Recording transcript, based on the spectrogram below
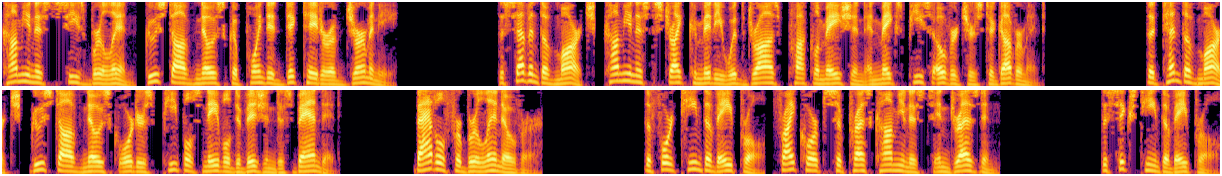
Communists seize Berlin, Gustav Noske appointed dictator of Germany. The 7th of March, Communist Strike Committee withdraws proclamation and makes peace overtures to government. The 10th of March, Gustav Noske orders People's Naval Division disbanded. Battle for Berlin over. The 14th of April, Freikorps suppress communists in Dresden. The 16th of April,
